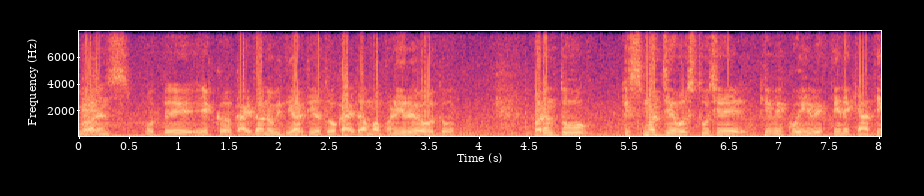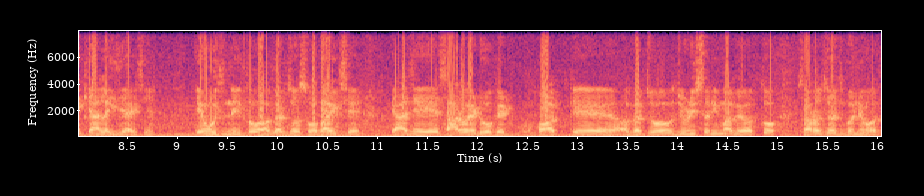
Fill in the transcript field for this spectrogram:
લોરેન્સ પોતે એક કાયદાનો વિદ્યાર્થી હતો, કાયદામાં ભણી રહ્યો હતો. પરંતુ કિસ્મત જે વસ્તુ છે કે કોઈ વ્યક્તિને ક્યાંથી ક્યાં લઈ જાય છે? એવું જ, નહીં તો અગર જો સ્વાભાવિક છે કે આજે એ સારો એડવોકેટ હોત કે અગર જો જ્યુડિશરીમાં ગયો તો સારો જજ બન્યો હોત.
